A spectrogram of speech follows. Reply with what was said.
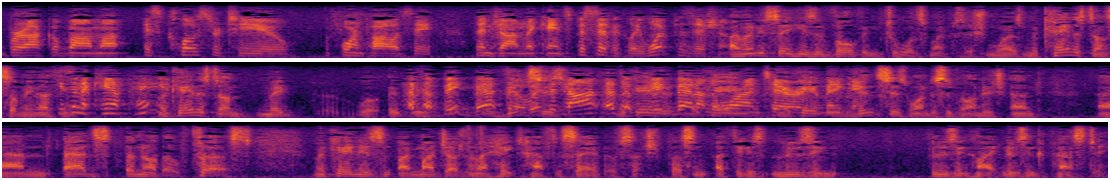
Barack Obama is closer to you, foreign policy, than John McCain? Specifically, what position? I'm only saying he's evolving towards my position, whereas McCain has done something I think... He's in a campaign. McCain has done, made... Uh, well, it, That's it a big bet, though, is it not? That's a big bet on the war on terror McCain making. evinces one disadvantage and, and adds another. First, McCain is, in my judgment, I hate to have to say it of such a person, I think is losing, losing height, losing capacity.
